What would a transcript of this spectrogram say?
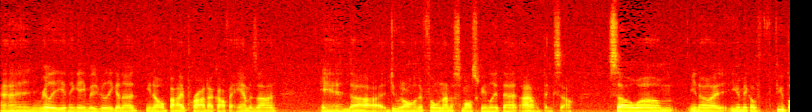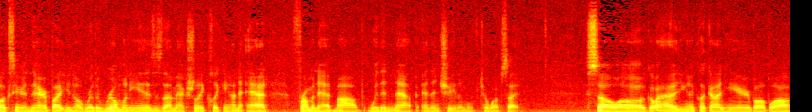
And really, you think anybody's really gonna, you know, buy product off of Amazon and uh, do it all on their phone on a small screen like that? I don't think so. So, um, you know, you can make a few bucks here and there, but, you know, where the real money is, is them actually clicking on an ad from an AdMob within an app and then shooting them over to a website. So, uh, go ahead, you're to click on here, blah, blah.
